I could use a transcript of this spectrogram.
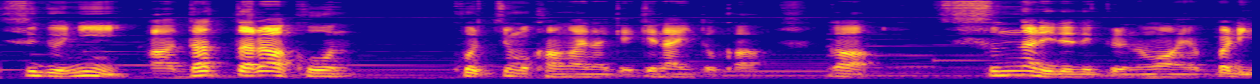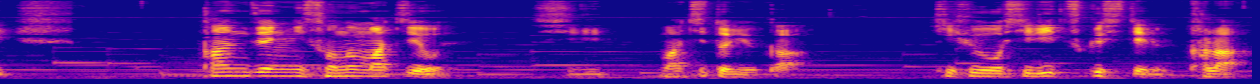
すぐに、あ、だったらこう、こっちも考えなきゃいけないとかが、すんなり出てくるのは、やっぱり、完全にその街を知り、街というか、寄付を知り尽くしてるから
